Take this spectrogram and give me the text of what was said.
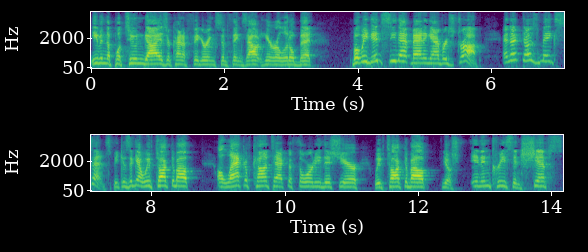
Even the platoon guys are kind of figuring some things out here a little bit. But we did see that batting average drop. And that does make sense because, again, we've talked about a lack of contact authority this year. We've talked about, you know, an increase in shifts,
